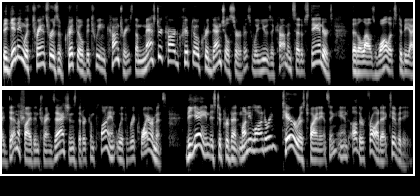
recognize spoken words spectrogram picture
Beginning with transfers of crypto between countries, the MasterCard Crypto Credential Service will use a common set of standards that allows wallets to be identified in transactions that are compliant with requirements. The aim is to prevent money laundering, terrorist financing, and other fraud activity.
